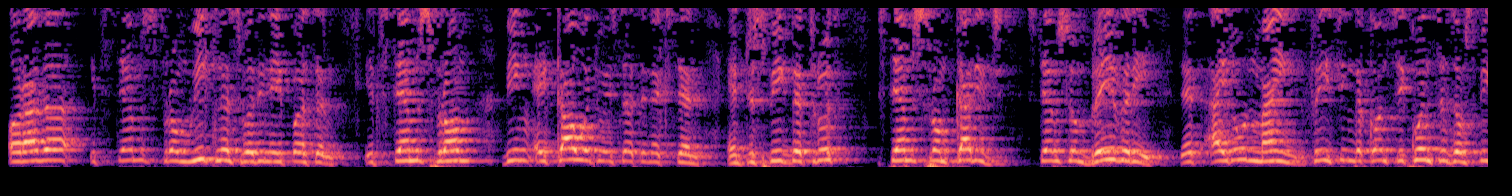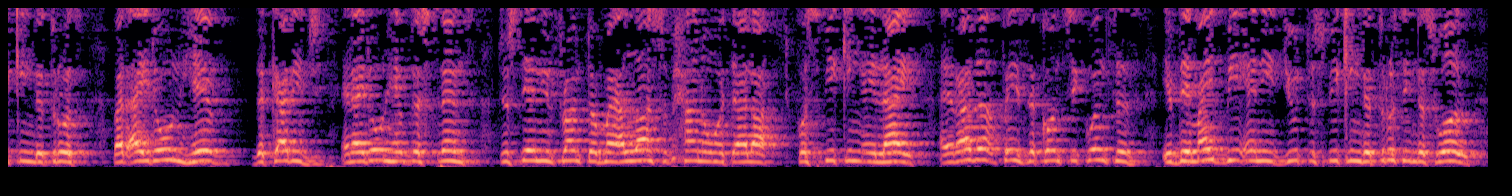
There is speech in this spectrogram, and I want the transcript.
or rather it stems from weakness within a person. It stems from being a coward to a certain extent. And to speak the truth stems from courage, stems from bravery, that I don't mind facing the consequences of speaking the truth, but I don't have the courage and I don't have the strength to stand in front of my Allah subhanahu wa ta'ala for speaking a lie. I rather face the consequences if there might be any due to speaking the truth in this world,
